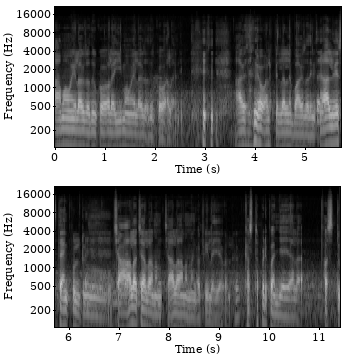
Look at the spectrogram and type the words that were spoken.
ఆ మామయ్యలాగా చదువుకోవాలా ఈ మామయ్యలాగా చదువుకోవాలని ఆ విధంగా వాళ్ళ పిల్లల్ని బాగా చదివి ఆల్వేస్ థ్యాంక్ఫుల్ టు చాలా చాలా ఆనందం చాలా ఆనందంగా ఫీల్ అయ్యేవాళ్ళు. కష్టపడి పని చేయాలా. ఫస్ట్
